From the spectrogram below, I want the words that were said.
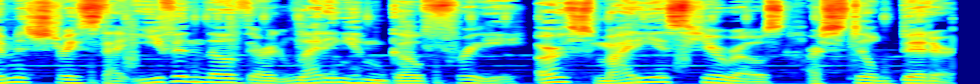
demonstrates that even though they're letting him go free, Earth's mightiest heroes are still bitter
